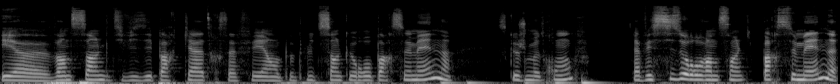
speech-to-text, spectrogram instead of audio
et 25 euh, divisé par 4 ça fait un peu plus de 5 euros par semaine. Est-ce que je me trompe? Ça fait 6,25 euros par semaine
